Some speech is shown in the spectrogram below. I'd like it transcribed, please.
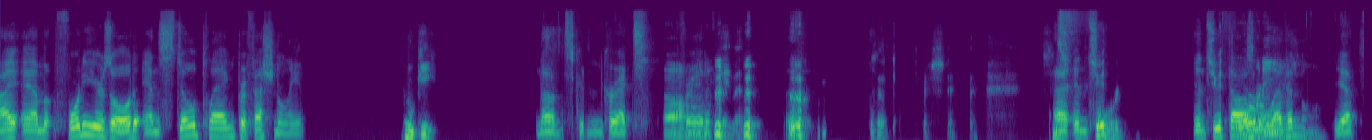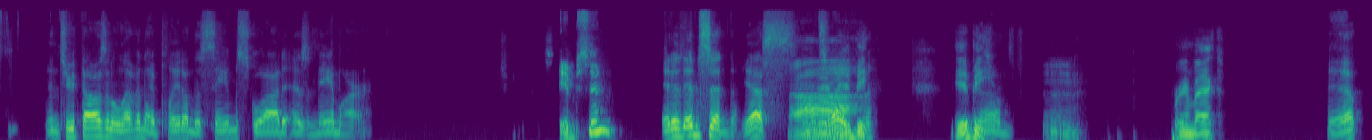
Yeah. I am 40 years old and still playing professionally. Pukki. No, that's incorrect. I'm Um, afraid. Uh, in two- In 2011, yep. In 2011, I played on the same squad as Neymar. Ibson? It is Ibson. Yes, Ah. that's right. Ibby. Ibby. Um, Hmm. Bring him back. yep.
